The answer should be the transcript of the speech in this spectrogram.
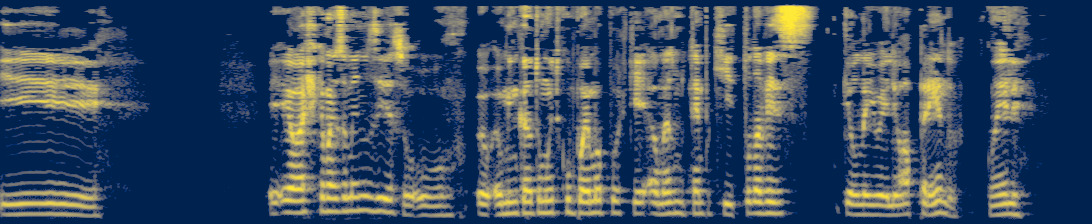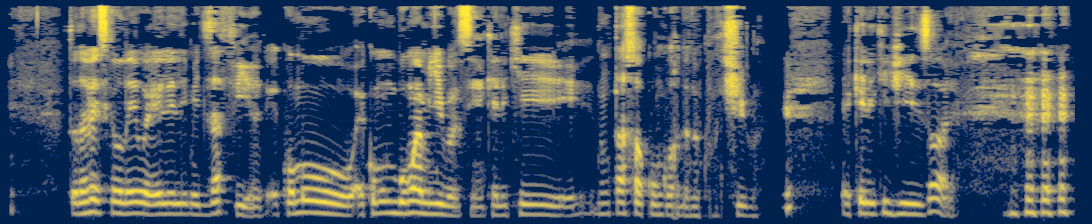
e eu acho que é mais ou menos isso. eu, eu, me encanto muito com o poema porque ao mesmo tempo que toda vez que eu leio ele eu aprendo com ele, toda vez que eu leio ele ele me desafia. É como é como um bom amigo assim, aquele que não tá só concordando contigo, é aquele que diz, olha,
